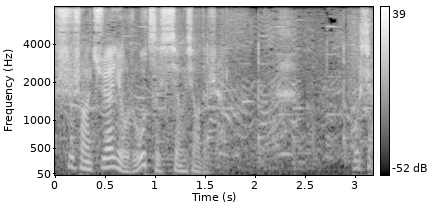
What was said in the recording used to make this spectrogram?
世上居然有如此相像的人。不是，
